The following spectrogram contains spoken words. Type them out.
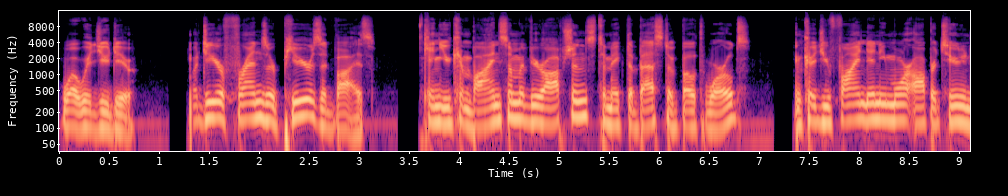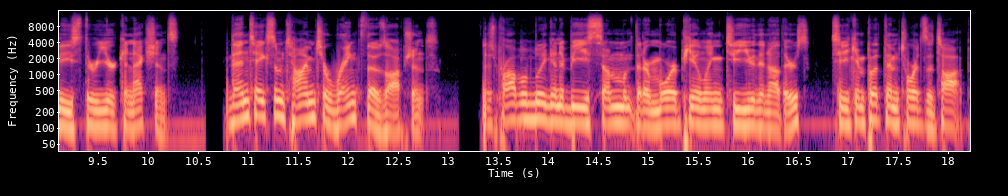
what would you do? What do your friends or peers advise? Can you combine some of your options to make the best of both worlds? And could you find any more opportunities through your connections? Then take some time to rank those options. There's probably going to be some that are more appealing to you than others, so you can put them towards the top.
